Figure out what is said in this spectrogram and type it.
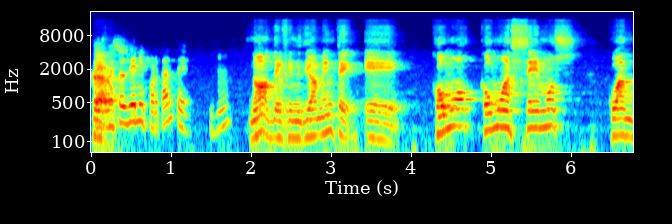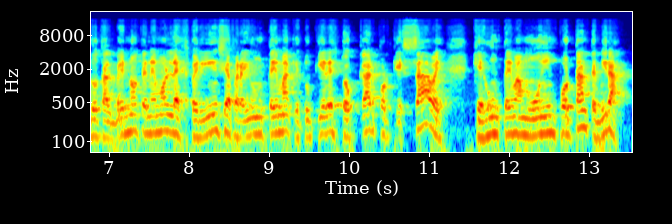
eso es bien importante. No, definitivamente. Eh, ¿cómo, ¿Cómo hacemos cuando tal vez no tenemos la experiencia, pero hay un tema que tú quieres tocar porque sabes que es un tema muy importante? Mira,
